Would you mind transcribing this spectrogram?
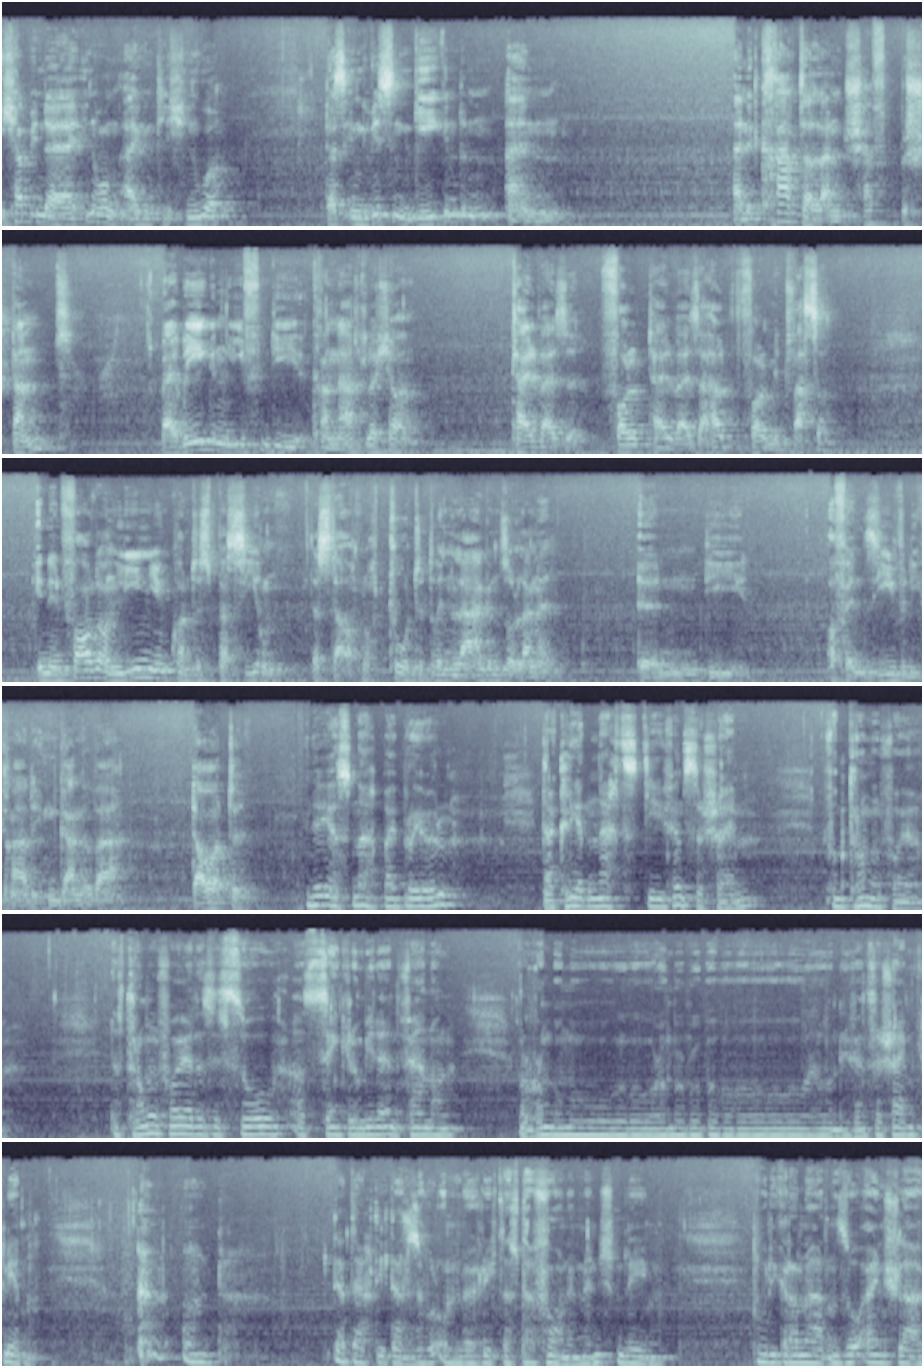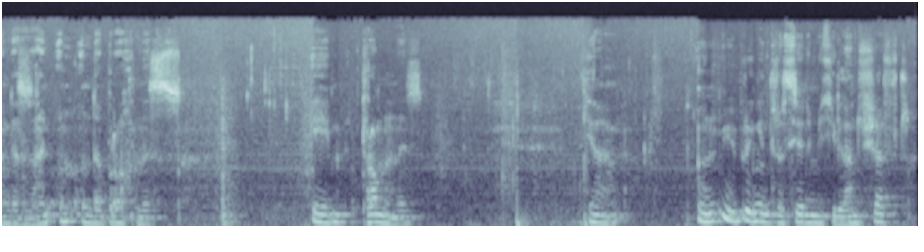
Ich habe in der Erinnerung eigentlich nur, dass in gewissen Gegenden ein, eine Kraterlandschaft bestand. Bei Regen liefen die Granatlöcher teilweise voll, teilweise halb voll mit Wasser. In den vorderen Linien konnte es passieren, dass da auch noch Tote drin lagen, solange die Offensive, die gerade im Gange war, dauerte. In der ersten Nacht bei Bröhl, da klärten nachts die Fensterscheiben vom Trommelfeuer. Das Trommelfeuer, das ist so aus 10 Kilometer Entfernung und die Fensterscheiben klärten. Und da dachte ich, das ist wohl unmöglich, dass da vorne Menschen leben, wo die Granaten so einschlagen, dass es ein ununterbrochenes eben Trommeln ist. Ja, und im Übrigen interessierte mich die Landschaft.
